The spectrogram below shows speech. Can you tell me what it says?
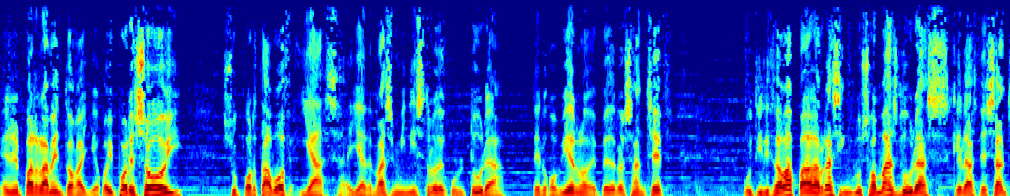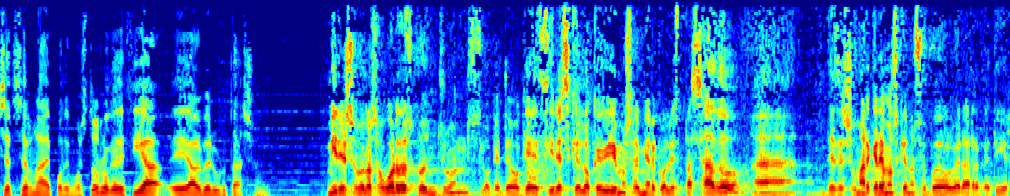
en el Parlamento gallego. Y por eso hoy su portavoz y, además ministro de Cultura del gobierno de Pedro Sánchez utilizaba palabras incluso más duras que las de Sánchez Serna de Podemos. Esto es lo que decía eh, Albert Urtasun. Mire, sobre los acuerdos con Junts, lo que tengo que decir es que lo que vivimos el miércoles pasado, eh, desde Sumar creemos que no se puede volver a repetir.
